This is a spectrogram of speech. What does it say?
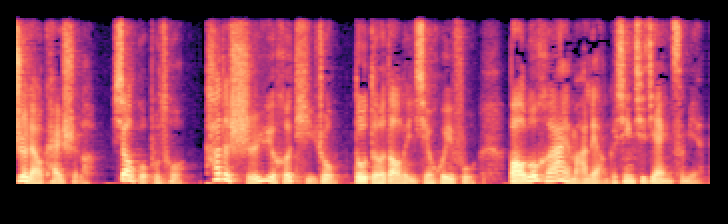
治疗开始了，效果不错，他的食欲和体重都得到了一些恢复。保罗和艾玛两个星期见一次面，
